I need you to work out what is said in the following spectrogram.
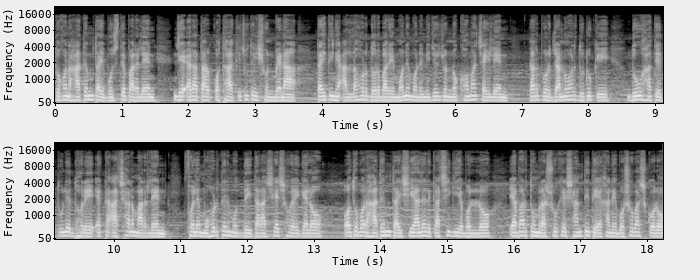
তখন হাতেম তাই বুঝতে পারলেন যে এরা তার কথা কিছুতেই শুনবে না। তাই তিনি আল্লাহর দরবারে মনে মনে নিজের জন্য ক্ষমা চাইলেন। তারপর জানোয়ার দুটোকে দু হাতে তুলে ধরে একটা আছাড় মারলেন, ফলে মুহূর্তের মধ্যেই তারা শেষ হয়ে গেল। অতপর হাতেম তাই শিয়ালের কাছে গিয়ে বলল, এবার তোমরা সুখে শান্তিতে এখানে বসবাস করো।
